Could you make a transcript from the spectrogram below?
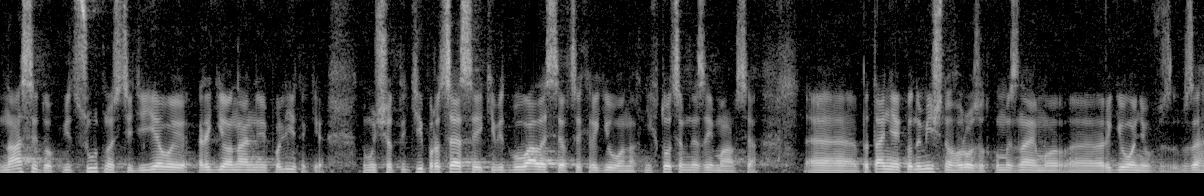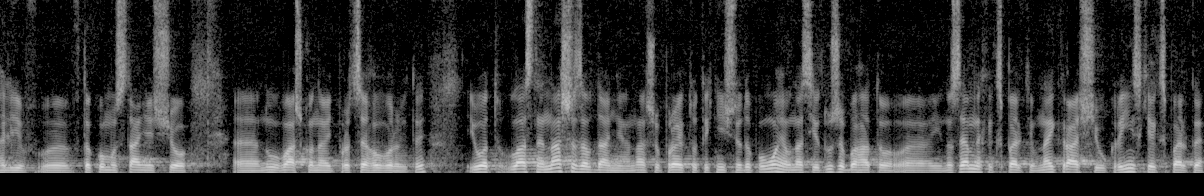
наслідок відсутності дієвої регіональної політики. Тому що ті- процеси, які відбувалися в цих регіонах, ніхто цим не займався. Е, Питання економічного розвитку, ми знаємо, е, регіонів взагалі в, такому стані, що ну, важко навіть про це говорити. І от, власне, наше завдання, нашого проєкту технічної допомоги, у нас є дуже багато е, іноземних експертів, найкращі українські експерти.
